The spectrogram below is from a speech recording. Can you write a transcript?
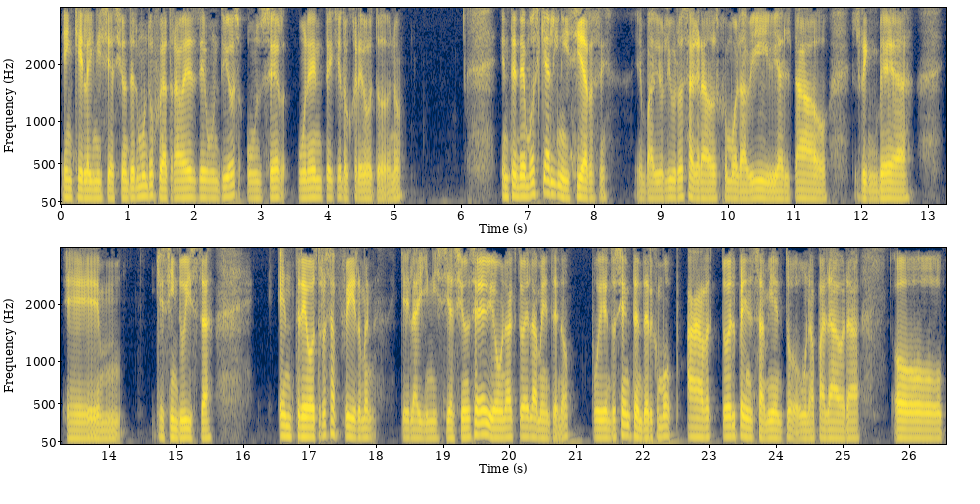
en que la iniciación del mundo fue a través de un dios, un ser, un ente que lo creó todo, ¿no? Entendemos que al iniciarse en varios libros sagrados como la Biblia, el Tao, el Ringbea, em, que es hinduista, entre otros afirman que la iniciación se debió a un acto de la mente, ¿no? Pudiéndose entender como acto del pensamiento o una palabra o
